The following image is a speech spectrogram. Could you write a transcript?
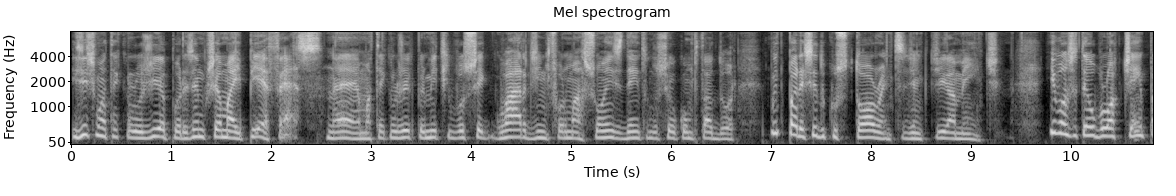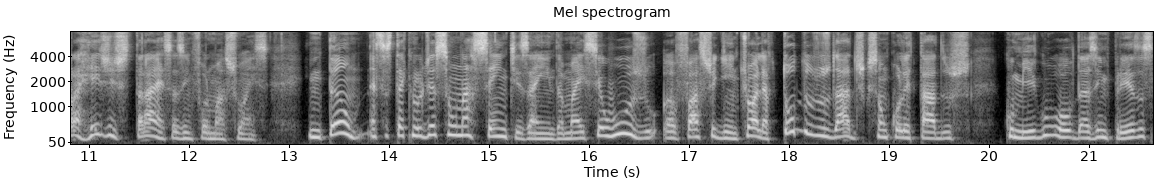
Existe uma tecnologia, por exemplo, que chama IPFS, né? É uma tecnologia que permite que você guarde informações dentro do seu computador, muito parecido com os torrents de antigamente. E você tem o blockchain para registrar essas informações. Então, essas tecnologias são nascentes ainda, mas se eu uso, eu faço o seguinte: olha, todos os dados que são coletados comigo ou das empresas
